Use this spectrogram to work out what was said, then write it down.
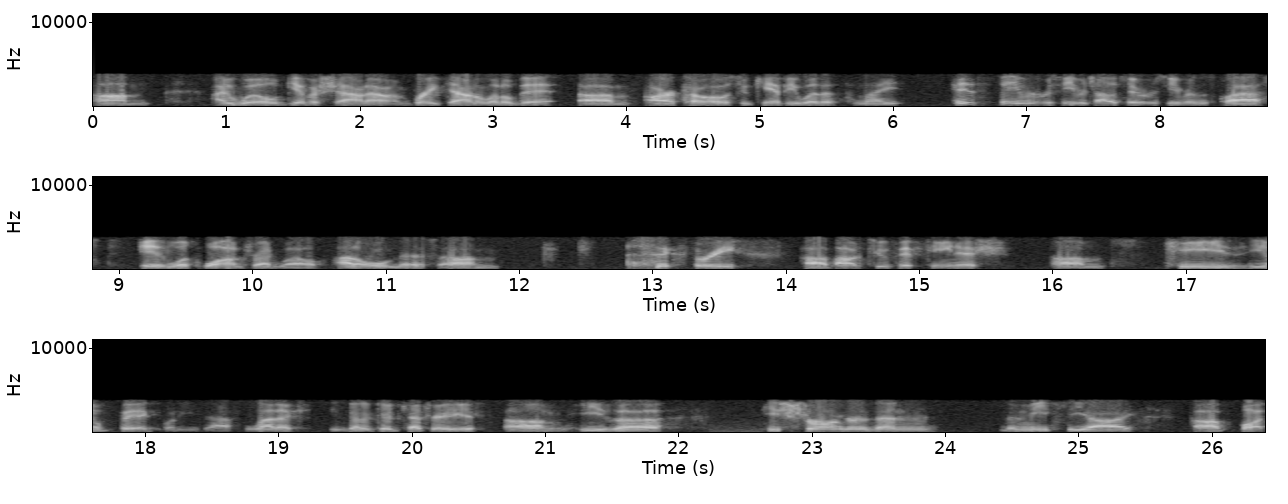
Um, I will give a shout out and break down a little bit um, our co-host who can't be with us tonight. His favorite receiver, Charlie's favorite receiver in this class, is Laquan Treadwell out of Ole Miss. Um, six three, uh, about two fifteen ish. Um, he's you know big, but he's athletic. He's got a good catch radius. Um, he's uh he's stronger than than meets the eye. Uh, but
